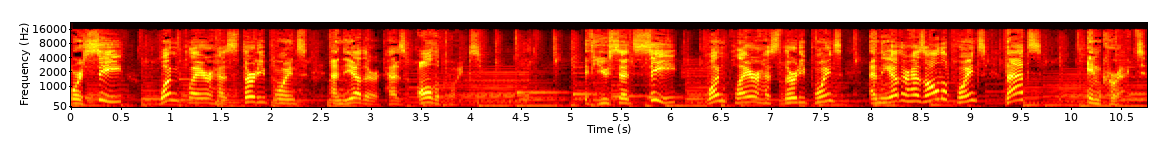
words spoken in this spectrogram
Or C, one player has 30 points and the other has all the points? If you said C, one player has 30 points and the other has all the points, that's incorrect.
